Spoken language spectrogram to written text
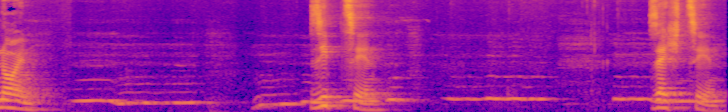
neun, siebzehn, sechzehn,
